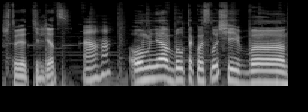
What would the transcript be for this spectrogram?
что я телец. ага. У меня был такой случай в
